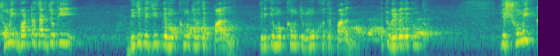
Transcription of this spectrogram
শ্রমিক ভট্টাচার্য কি বিজেপি জিতলে মুখ্যমন্ত্রী হতে পারেন? তিনি কি মুখ্যমন্ত্রী মুখ হতে পারেন? একটু ভেবে দেখুন তো। যে শ্রমিক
